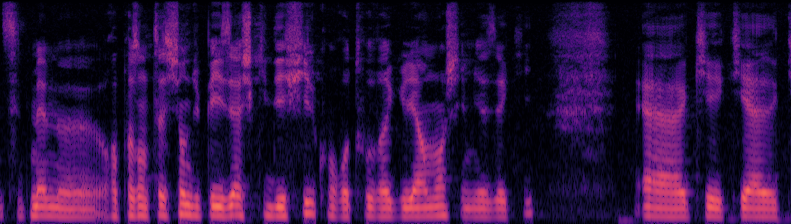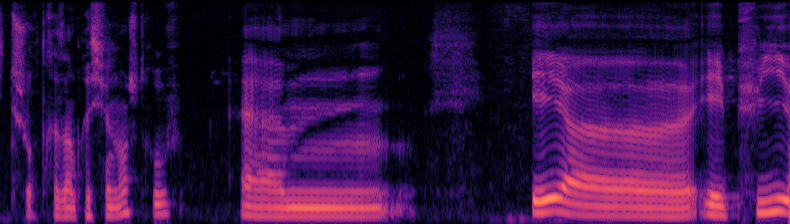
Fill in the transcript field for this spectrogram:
cette même euh, représentation du paysage qui défile qu'on retrouve régulièrement chez Miyazaki, euh, qui, est, qui, est, qui est toujours très impressionnant, je trouve. Euh, et, euh, et puis,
